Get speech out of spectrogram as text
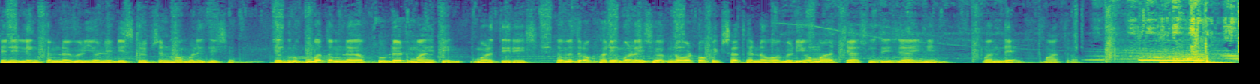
જેની લિંક તમને વિડીયોની ડિસ્ક્રિપ્શનમાં મળી જશે. તે ગ્રુપમાં તમને અપ ટુ ડેટ માહિતી મળતી રહેશે. તો મિત્રો, ફરી મળીશું એક નવા ટોપિક સાથે નવા વિડીયોમાં. ત્યાં સુધી જય હિન્દ, વંદે માતરમ.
